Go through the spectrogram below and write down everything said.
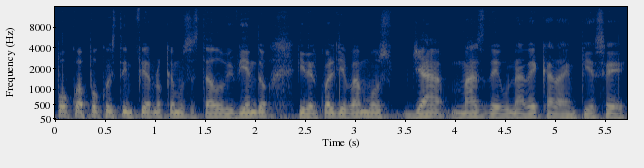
poco a poco este infierno que hemos estado viviendo y del cual llevamos ya más de una década empiece,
